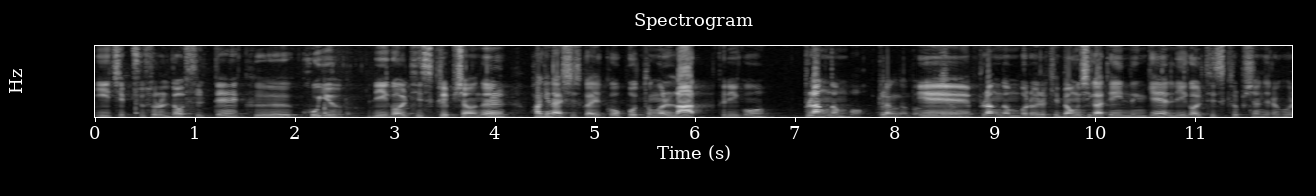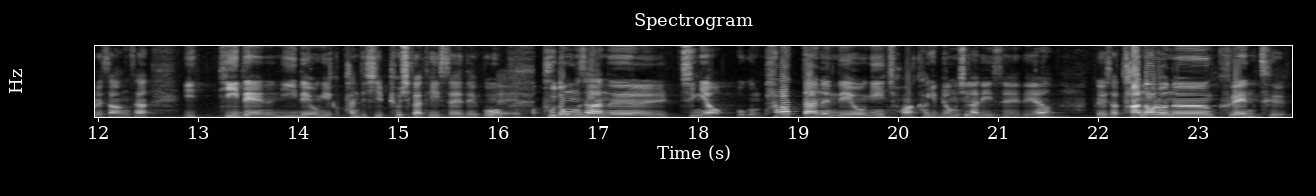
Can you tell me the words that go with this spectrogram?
이집 주소를 넣었을 때 그 고유 legal description을 확인하실 수가 있고 보통은 lot 그리고 block number block number. 그렇죠. 예, block number로 이렇게 명시가 돼 있는 게 legal description이라고 그래서 항상 이 deed에는 이 내용이 반드시 표시가 돼 있어야 되고 네. 부동산을 증여 혹은 팔았다는 내용이 정확하게 명시가 돼 있어야 돼요. 그래서 단어로는 grant,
